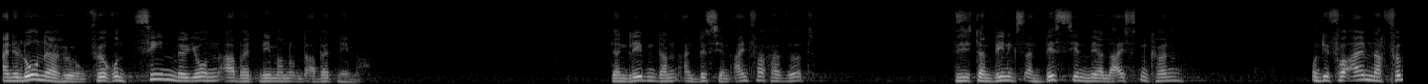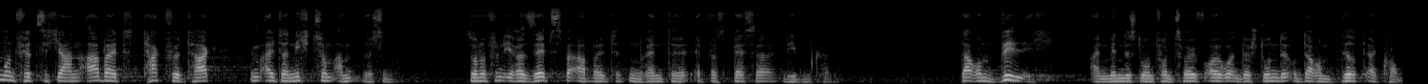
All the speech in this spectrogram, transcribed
eine Lohnerhöhung für rund 10 Millionen Arbeitnehmerinnen und Arbeitnehmer. Deren Leben dann ein bisschen einfacher wird, die sich dann wenigstens ein bisschen mehr leisten können und die vor allem nach 45 Jahren Arbeit Tag für Tag im Alter nicht zum Amt müssen, sondern von ihrer selbstbearbeiteten Rente etwas besser leben können. Darum will ich einen Mindestlohn von 12 Euro in der Stunde und darum wird er kommen.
